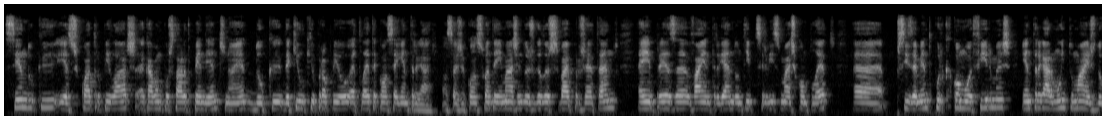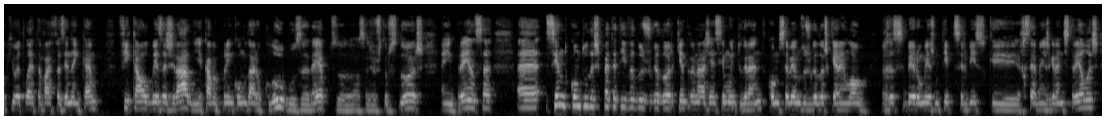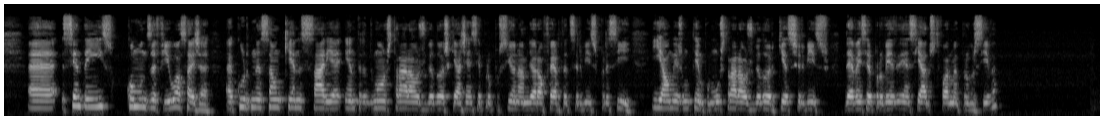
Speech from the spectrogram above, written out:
sendo que esses quatro pilares acabam por estar dependentes não é, do que, daquilo que o próprio atleta consegue entregar. Ou seja, consoante a imagem dos jogadores se vai projetando, a empresa vai entregando um tipo de serviço mais completo, uh, precisamente porque, como afirmas, entregar muito mais do que o atleta vai fazendo em campo fica algo exagerado e acaba por incomodar o clube, os adeptos, ou seja, os torcedores, a imprensa. Uh, sendo, contudo, a expectativa do jogador que entra na agência muito grande, como sabemos, os jogadores querem logo receber o mesmo tipo de serviço que recebem as grandes estrelas, uh, sentem isso como um desafio, ou seja, a coordenação que é necessária entre demonstrar aos jogadores que a agência proporciona a melhor oferta de serviços para si e, ao mesmo tempo, mostrar ao jogador que esses serviços devem ser providenciados de forma progressiva?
